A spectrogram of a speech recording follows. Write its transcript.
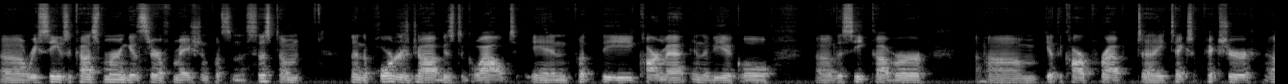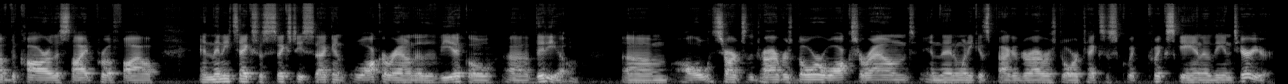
uh, receives a customer and gets their information, puts in the system, then the porter's job is to go out and put the car mat in the vehicle, uh, the seat cover, um, get the car prepped. Uh, he takes a picture of the car, the side profile, and then he takes a 60 second walk around of the vehicle uh, video. Um, all starts at the driver's door, walks around, and then when he gets back to the driver's door, takes a quick quick scan of the interior.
